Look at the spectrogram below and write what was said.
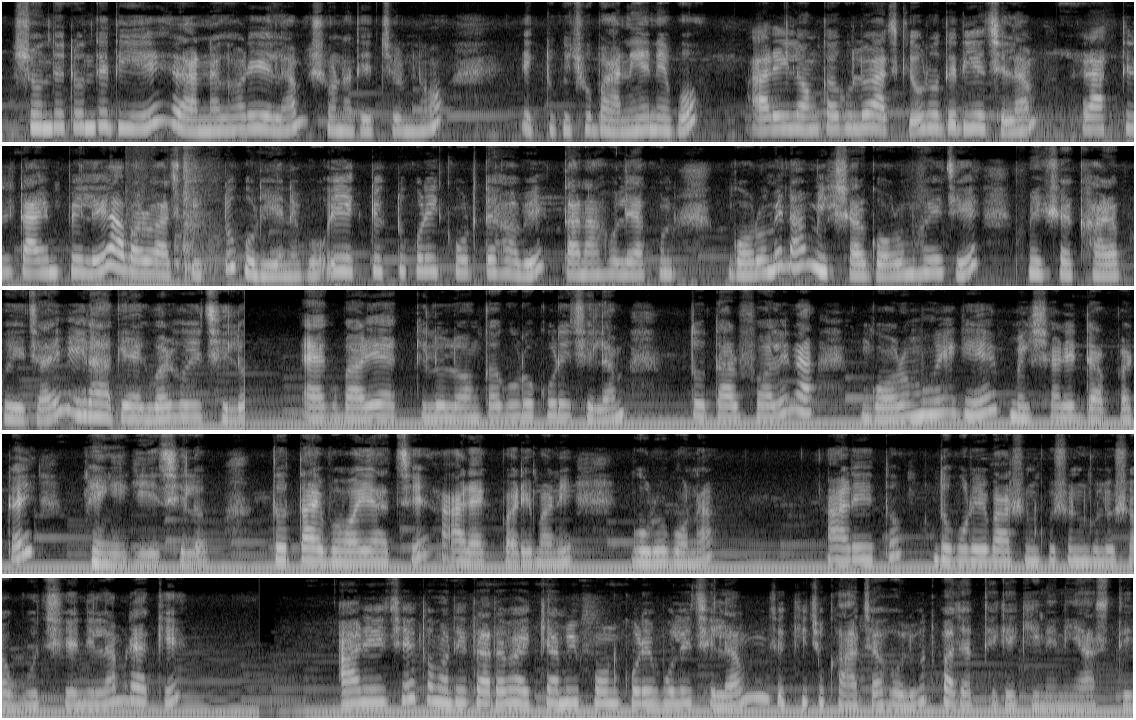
সন্ধে টন্ধে দিয়ে রান্নাঘরে এলাম সোনাদের জন্য। একটু কিছু বানিয়ে নেব। আর এই লঙ্কাগুলো আজকেও রোদে দিয়েছিলাম। রাত্রির টাইম পেলে আবারও আজকে একটু গুঁড়িয়ে নেব। এই একটু একটু করেই করতে হবে। তা না হলে এখন গরমে না মিক্সার গরম হয়েছে মিক্সার খারাপ হয়ে যায়। এর আগে একবার হয়েছিল। একবারে এক কিলো লঙ্কা গুঁড়ো করেছিলাম। তো তার ফলে না গরম হয়ে গিয়ে মিক্সারের ডাব্বাটাই ভেঙে গিয়েছিল। তো তাই ভয় আছে আর একবারে মানে গুঁড়োবো না। আর এই তো দুপুরের বাসন কুসনগুলো সব গুছিয়ে নিলাম র্যাকে। আর এই যে তোমাদের দাদাভাইকে আমি ফোন করে বলেছিলাম যে কিছু কাঁচা হলুদ বাজার থেকে কিনে নিয়ে আসতে।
